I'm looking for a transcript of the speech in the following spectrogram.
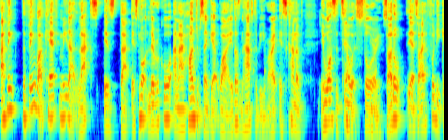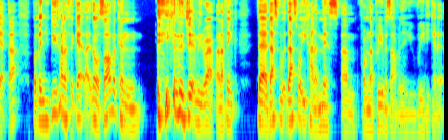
I think the thing about Care for Me that lacks is that it's not lyrical, and I hundred percent get why. It doesn't have to be, right? It's kind of it wants to tell its story. So I don't, yeah. So I fully get that, but then you do kind of forget, like, no, Saba can he can legitimately rap, and I think. There, that's what that's what you kind of miss um, from the previous album, and you really get it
